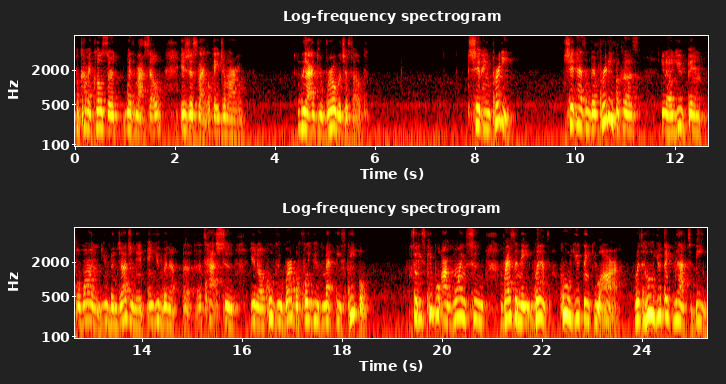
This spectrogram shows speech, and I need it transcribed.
becoming closer with myself is just like, okay, Jamari, we gotta get real with yourself. Shit ain't pretty. Shit hasn't been pretty because you know you've been for one you've been judging it and you've been uh, uh, attached to you know who you were before you've met these people so these people are going to resonate with who you think you are with who you think you have to be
